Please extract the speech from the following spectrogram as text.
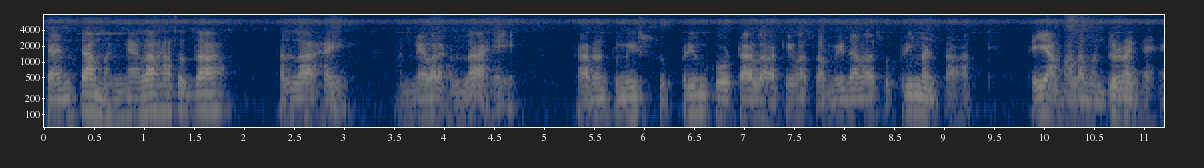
त्यांच्या म्हणण्याला हा सुद्धा हल्ला आहे. म्हणण्यावर हल्ला आहे. कारण तुम्ही सुप्रीम कोर्टाला किंवा संविधानाला सुप्रीम म्हणता ते आम्हाला मंजूर नाही आहे.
